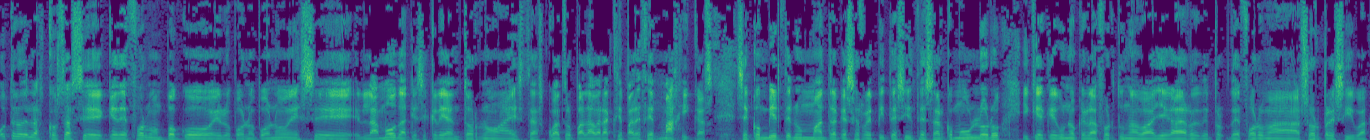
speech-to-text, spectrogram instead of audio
Otra de las cosas eh, que deforma un poco el oponopono es eh, la moda que se crea en torno a estas cuatro palabras que parecen mágicas. Se convierte en un mantra que se repite sin cesar como un loro y que, que uno que la fortuna va a llegar de, forma sorpresiva.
